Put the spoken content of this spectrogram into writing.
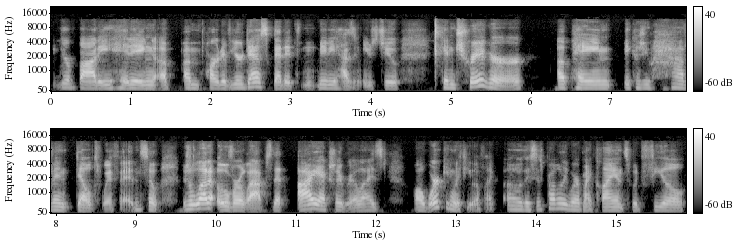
your body hitting a, a part of your desk that it maybe hasn't used to can trigger a pain because you haven't dealt with it. And so there's a lot of overlaps that I actually realized while working with you of like, oh, this is probably where my clients would feel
